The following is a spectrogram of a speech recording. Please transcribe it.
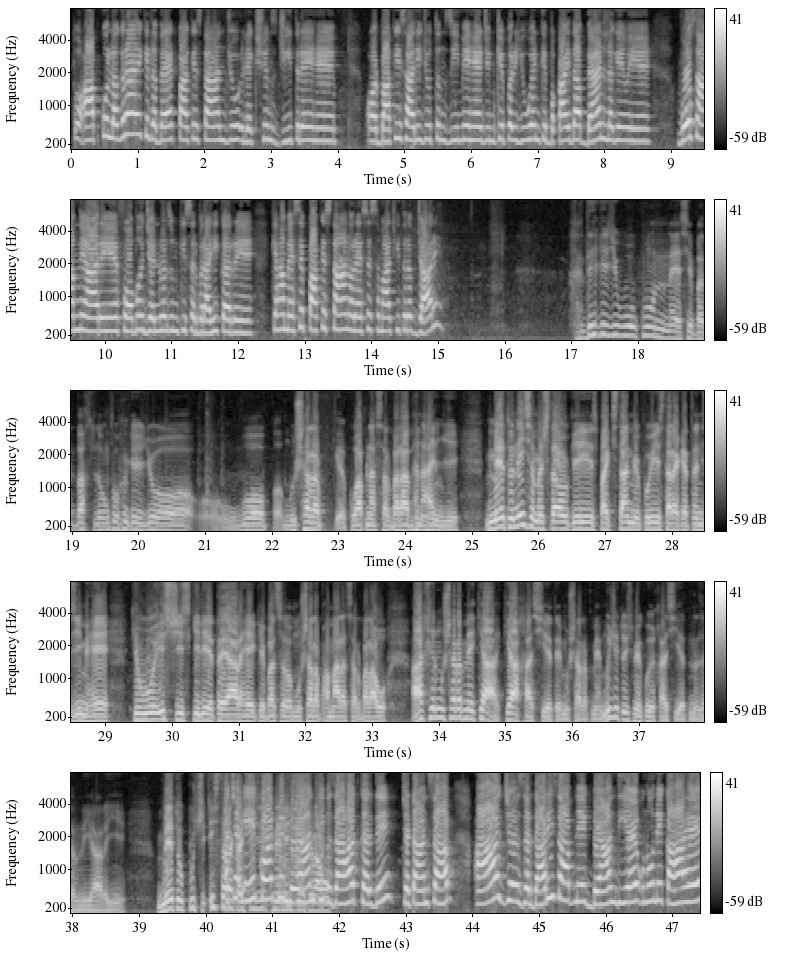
तो आपको लग रहा है कि लबैक पाकिस्तान जो इलेक्शंस जीत रहे हैं और बाकी सारी जो तंजीमें हैं जिनके पर यूएन के बाकायदा बैन लगे हुए हैं, वो सामने आ रहे हैं, फॉर्मर जनरल्स उनकी सरबराही कर रहे हैं, क्या हम ऐसे पाकिस्तान और ऐसे समाज की तरफ़ जा रहे हैं? देखिए जी वो कौन ऐसे बदबख्त लोगों के जो वो मुशर्रफ को अपना सरबरा बनाएँगे मैं तो नहीं समझता हूँ कि इस पाकिस्तान में कोई इस तरह का तंजीम है कि वो इस चीज़ के लिए तैयार है कि बस मुशर्रफ हमारा सरबरा हो आखिर मुशर्रफ में क्या क्या खासियत है मुशर्रफ में मुझे तो इसमें कोई खासियत नज़र नहीं आ रही है मैं तो कुछ इस तरह अच्छा, का एक और फिर बयान की वजाहत कर दे चटान साहब। आज जरदारी साहब ने एक बयान दिया है। उन्होंने कहा है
